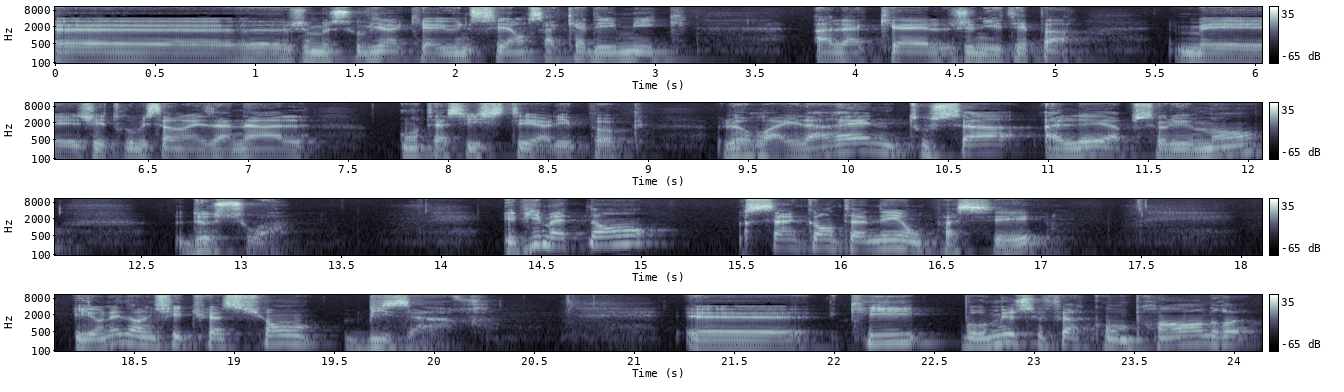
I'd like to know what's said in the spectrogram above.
Euh, je me souviens qu'il y a eu une séance académique à laquelle je n'y étais pas, mais j'ai trouvé ça dans les annales, ont assisté à l'époque le roi et la reine. Tout ça allait absolument de soi. Et puis maintenant, 50 années ont passé et on est dans une situation bizarre euh, qui, pour mieux se faire comprendre,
